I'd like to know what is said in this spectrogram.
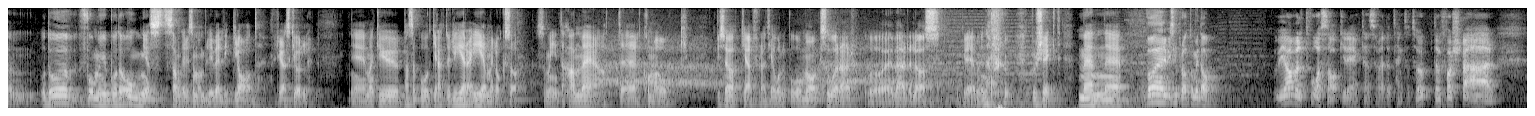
och då får man ju både ångest samtidigt som man blir väldigt glad för deras skull. Eh, man kan ju passa på att gratulera Emil också, som inte hann med att eh, komma och besöka för att jag håller på och magsårar och är värdelös och med mina pro- projekt. Men eh, vad är det vi ska prata om idag? Vi har väl två saker egentligen som vi hade tänkt att ta upp. Den första är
